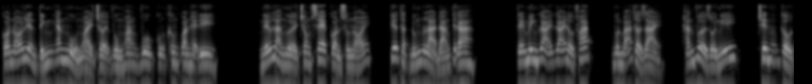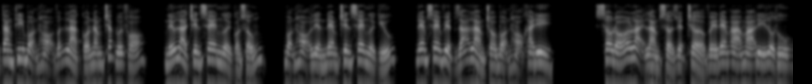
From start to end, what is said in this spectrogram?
Có nó liền tính ăn ngủ ngoài trời vùng hoang vu cũng không quan hệ đi. Nếu là người trong xe còn sống nói, kia thật đúng là đáng tiếc ca. Tề Minh gãi gãi đầu phát, buồn bã thở dài, hắn vừa rồi nghĩ, trên cầu tang thi bọn họ vẫn là có năm chắc đối phó, nếu là trên xe người còn sống, bọn họ liền đem trên xe người cứu, đem xe Việt dã làm cho bọn họ khai đi. Sau đó lại làm sở duyệt trở về đem ạ mã đi lộ thu,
